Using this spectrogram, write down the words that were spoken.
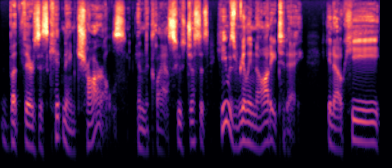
But there's this kid named Charles in the class who's just as he was really naughty today. You know he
